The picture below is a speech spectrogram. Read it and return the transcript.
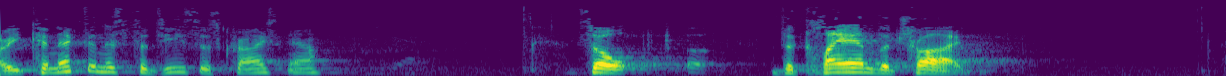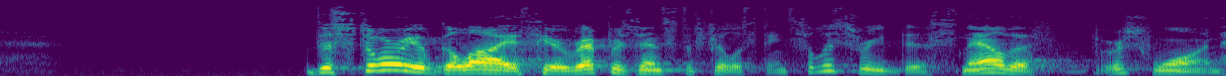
are you connecting this to Jesus Christ now? So uh, the clan, the tribe. The story of Goliath here represents the Philistines. So let's read this. Now, the verse 1.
